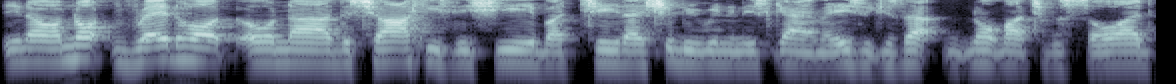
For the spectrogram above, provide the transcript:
you know, I'm not red hot on uh, the Sharkies this year, but gee, they should be winning this game easy because that not much of a side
